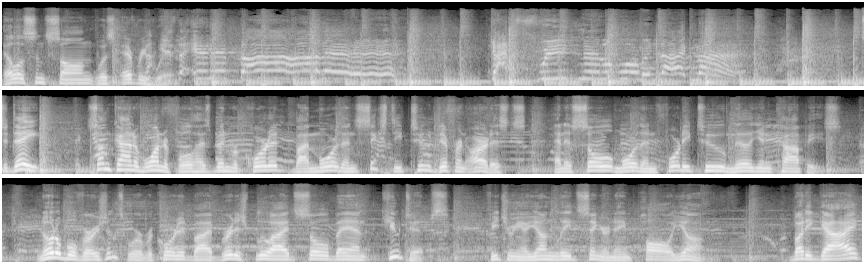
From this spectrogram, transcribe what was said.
Ellison's song was everywhere. To date, Some Kind of Wonderful has been recorded by more than 62 different artists and has sold more than 42 million copies. Notable versions were recorded by British blue eyed soul band Q Tips, featuring a young lead singer named Paul Young. Buddy Guy,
